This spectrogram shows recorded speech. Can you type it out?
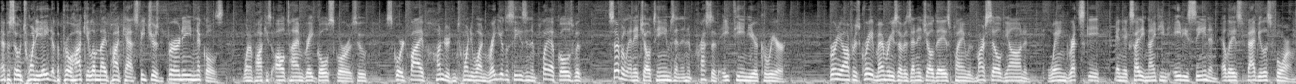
Episode 28 of the Pro Hockey Alumni Podcast features Bernie Nicholls, one of hockey's all time great goal scorers who scored 521 regular season and playoff goals with several NHL teams and an impressive 18 year career. Bernie offers great memories of his NHL days playing with Marcel Dionne and Wayne Gretzky and the exciting 1980s scene in LA's fabulous Forum.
